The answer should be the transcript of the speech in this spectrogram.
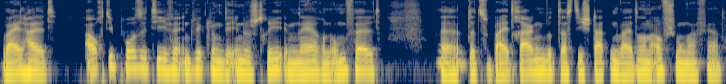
weil halt auch die positive Entwicklung der Industrie im näheren Umfeld äh, dazu beitragen wird, dass die Stadt einen weiteren Aufschwung erfährt.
